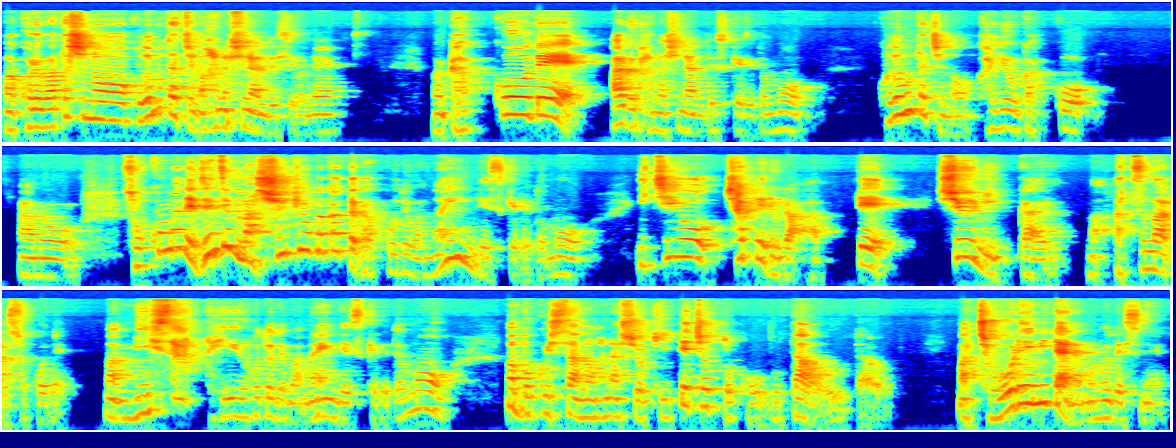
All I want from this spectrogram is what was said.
まあ、これ私の子供たちの話なんですよね。まあ、学校である話なんですけれども、子供たちの通う学校、あの、そこまで全然まあ宗教がかった学校ではないんですけれども、一応チャペルがあって、週に1回、まあ、集まるそこで、まあ、ミサっていうほどではないんですけれども、まあ、牧師さんの話を聞いて、ちょっとこう歌を歌う。まあ、朝礼みたいなものですね。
